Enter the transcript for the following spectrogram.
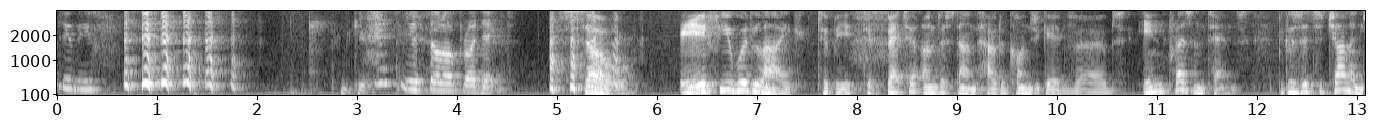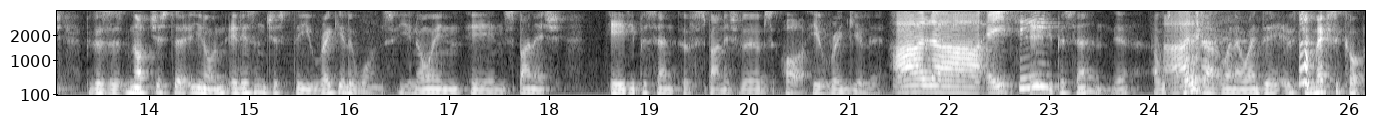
Do this. Thank you. Your solo project. So, if you would like to be to better understand how to conjugate verbs in present tense, because it's a challenge, because it's not just the you know it isn't just the regular ones. You know, in in Spanish, eighty percent of Spanish verbs are irregular. A la Eighty 80? percent, yeah. I was told that when I went to, to Mexico.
